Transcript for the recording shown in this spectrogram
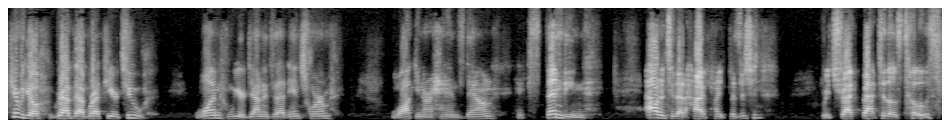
Here we go. Grab that breath here. Two, one. We are down into that inchworm, walking our hands down, extending out into that high plank position. Retract back to those toes,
